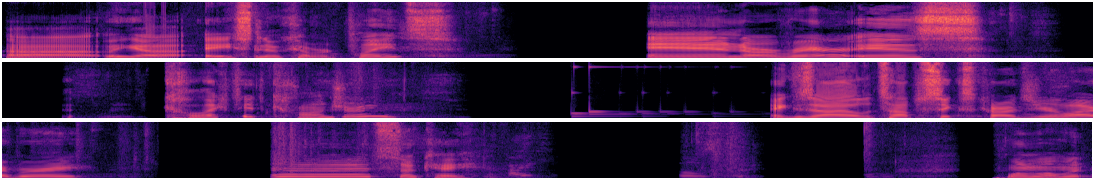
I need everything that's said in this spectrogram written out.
Uh, we got a snow-covered plains. And our rare is... Collected Conjuring? Exile the top six cards of your library. Uh, it's okay. One moment.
